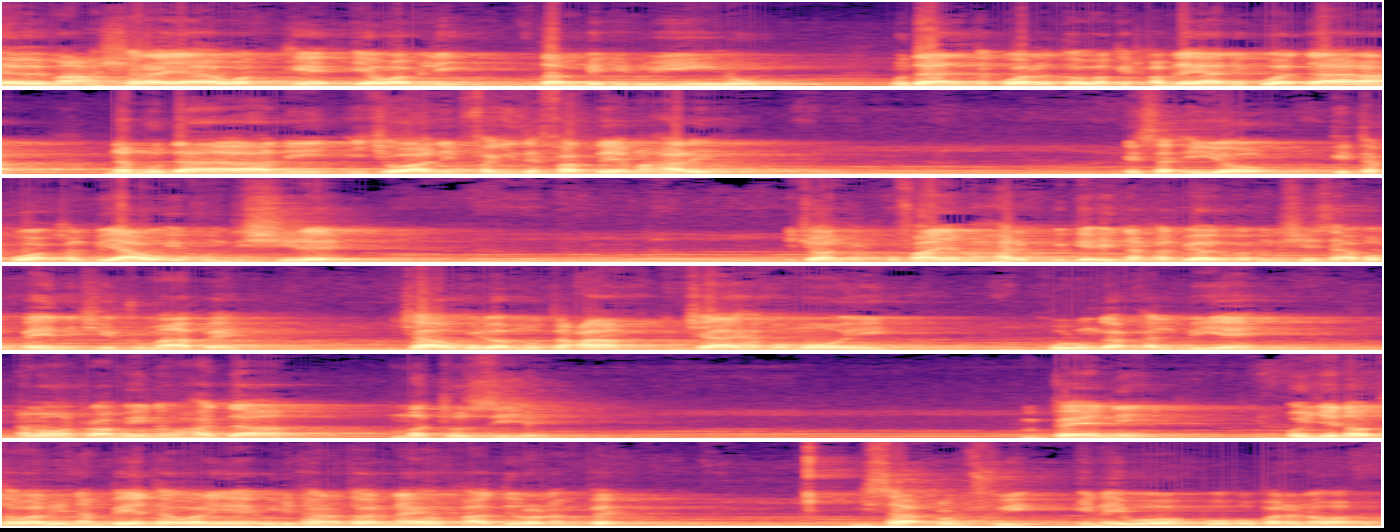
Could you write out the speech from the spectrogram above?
معشر يا وك يا وبلي dhambi iluyinu mudani nitakuwalatoa wake kabla yaani kuwa dara na mudani ichoani mfanyize fardhi ya mahari. Isa hiyo itakuwa kalbi yao ivundishire ichoani takufanya mahari kupiga ina kalbi yao tukavundishire. Isa apo mpeni chitumape chao bila mutaa chaye habomoi kurunga kalbie ama watu amina wahada matozie mpeni uje na utawari na mpe atawari uje na utawari na yao kadiro nampe jisa urfi inaiwopo upana na wao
